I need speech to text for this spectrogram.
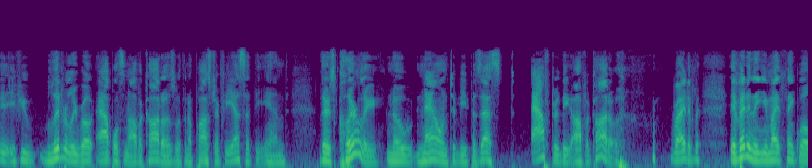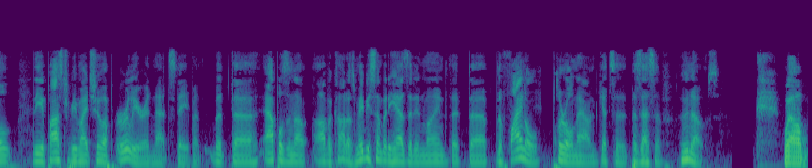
if you literally wrote apples and avocados with an apostrophe s at the end, there's clearly no noun to be possessed after the avocado, right? If if anything, you might think, well, the apostrophe might show up earlier in that statement. But uh, apples and avocados, maybe somebody has it in mind that uh, the final plural noun gets a possessive. Who knows? Well,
